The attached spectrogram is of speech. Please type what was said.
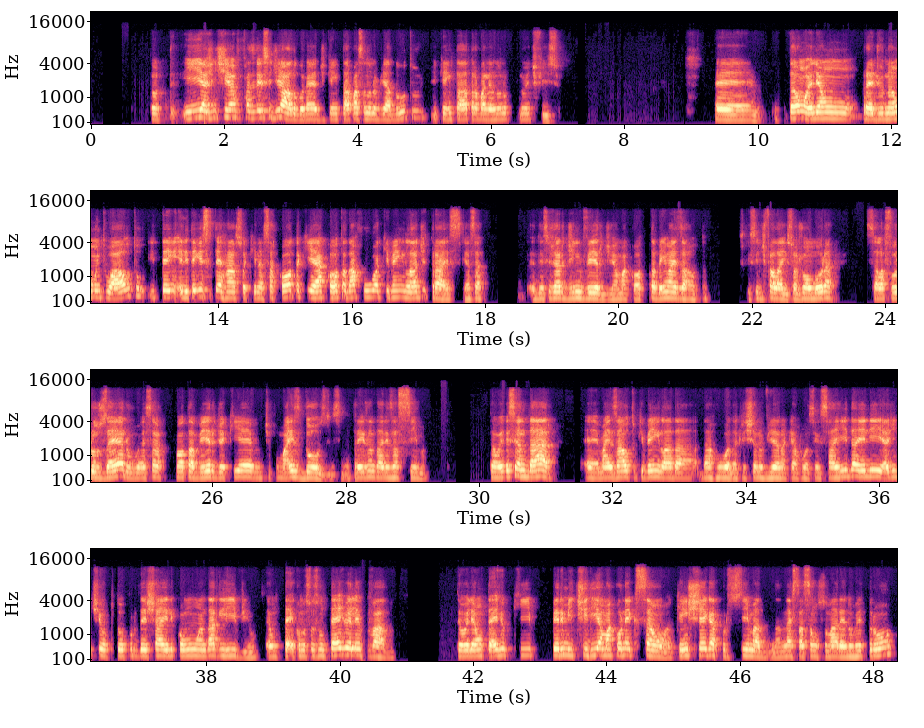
Então, e a gente ia fazer esse diálogo, né, de quem está passando no viaduto e quem está trabalhando no, no edifício. É, então, ele é um prédio não muito alto e tem, ele tem esse terraço aqui nessa cota, que é a cota da rua que vem lá de trás, que é essa, desse jardim verde, é uma cota bem mais alta. Esqueci de falar isso. A João Moura, se ela for o zero, essa cota verde aqui é tipo mais 12, assim, três andares acima. Então, esse andar é, mais alto que vem lá da, da rua da Cristiano Viana, que é a rua sem saída, ele a gente optou por deixar ele como um andar livre, é um como se fosse um térreo elevado. Então, ele é um térreo que permitiria uma conexão. Quem chega por cima na, na estação Sumaré do metrô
